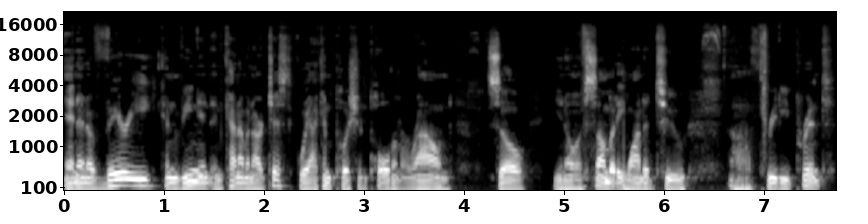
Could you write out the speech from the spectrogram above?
and in a very convenient and kind of an artistic way, I can push and pull them around. So you know, if somebody wanted to uh, 3D print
